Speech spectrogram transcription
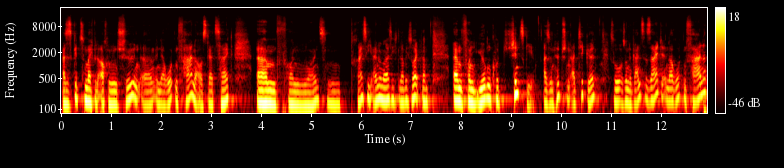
Also es gibt zum Beispiel auch einen schön äh, in der roten Fahne aus der Zeit ähm, von 19 30, 31, glaube ich, so etwa, ähm, von Jürgen Kuczynski. Also einen hübschen Artikel, so, so eine ganze Seite in der roten Fahne,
